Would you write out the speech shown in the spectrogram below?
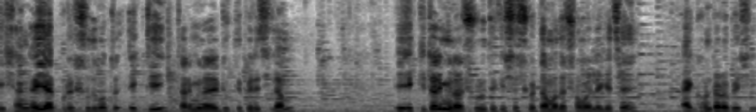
এই সাংহাই এয়ারপোর্টে শুধুমাত্র একটি টার্মিনালে ঢুকতে পেরেছিলাম। এই একটি টার্মিনাল শুরু থেকে শেষ করতে আমাদের সময় লেগেছে এক ঘন্টারও বেশি।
